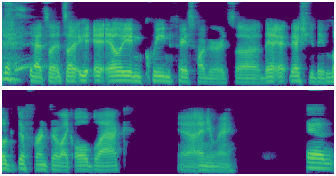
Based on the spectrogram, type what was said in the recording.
yeah. It's a it's a, a, alien queen face hugger. It's uh they, they actually they look different. They're like all black. yeah. Anyway, and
